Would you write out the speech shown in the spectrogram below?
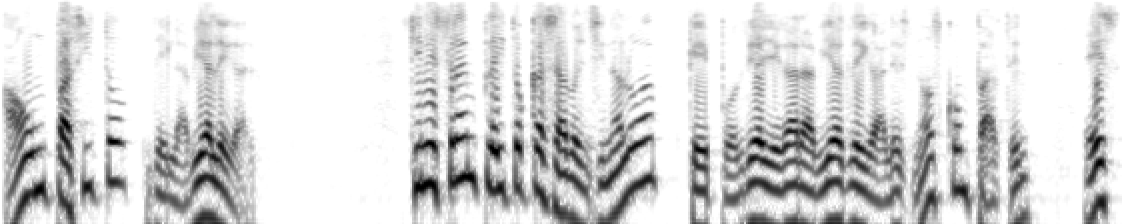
A un pasito de la vía legal. Quienes traen pleito casado en Sinaloa, que podría llegar a vías legales, nos comparten, es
